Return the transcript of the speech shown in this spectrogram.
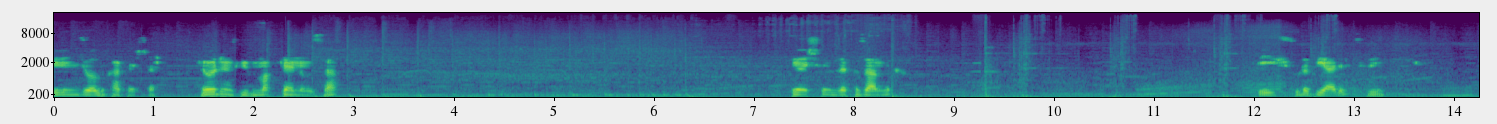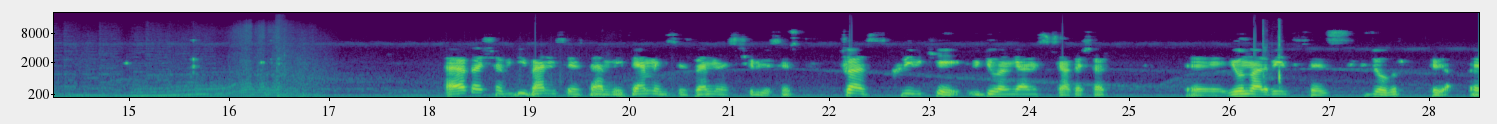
Birinci olduk arkadaşlar. Gördüğünüz gibi McLaren'ımızda yarışımızda kazandık. Bir şurada bir yerde bitireyim. Arkadaşlar videoyu beğendiyseniz beğenmeyi, beğenmediyseniz beğenmeyi seçebilirsiniz. Bu tarz Creed 2 videoların gelmesi için arkadaşlar e, yorumlarda belirtirseniz güzel olur. E,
